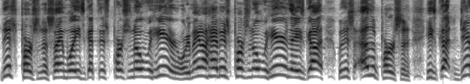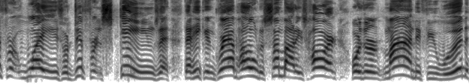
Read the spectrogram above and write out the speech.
this person the same way he's got this person over here, or he may not have this person over here that he's got with this other person. He's got different ways or different schemes that, that he can grab hold of somebody's heart or their mind, if you would,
